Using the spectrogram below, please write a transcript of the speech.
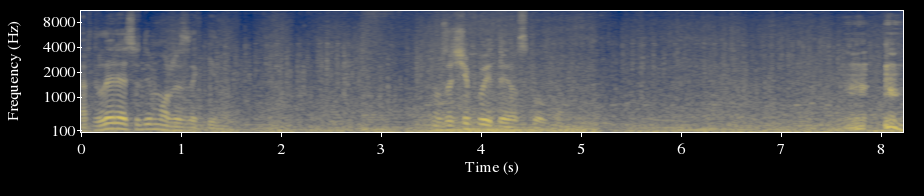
Артилерія сюди може закинути. Ну, зачепити осколком.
